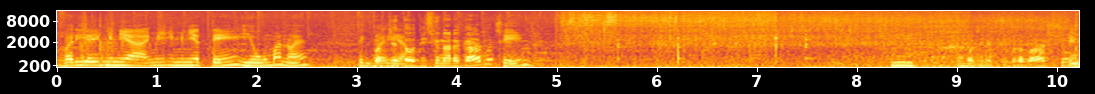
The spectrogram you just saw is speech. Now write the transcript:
varia em minha, em minha- em minha tem e uma, não é? Tem que Vamos variar. então adicionar a carne. Sim. Pode ir aqui para baixo. Sim.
